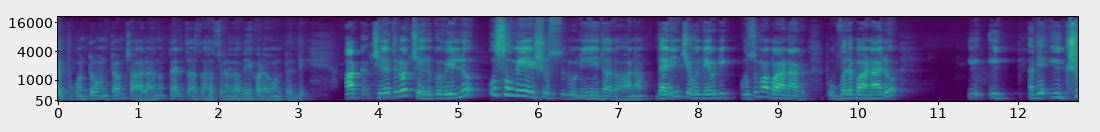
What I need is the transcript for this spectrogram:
చెప్పుకుంటూ ఉంటాం చాలాను. దళిత సహస్రంలో అవే కూడా ఉంటుంది. ఆ చేతిలో చెరుకు విల్లు కుసుమేషు శృణీదదానం ధరించి ఉంది ఏమిటి కుసుమ బాణాలు పువ్వుల బాణాలు అదే ఇక్షు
